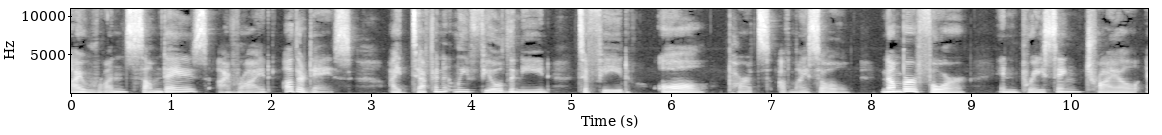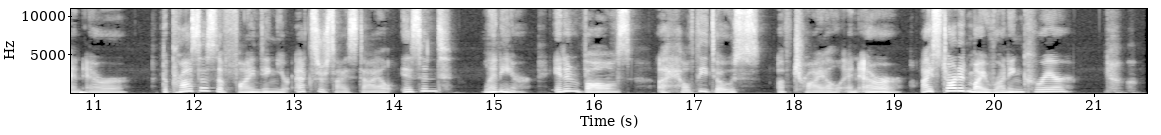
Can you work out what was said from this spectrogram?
I run some days, I ride other days. I definitely feel the need to feed all parts of my soul. Number four, embracing trial and error. The process of finding your exercise style isn't linear, it involves a healthy dose of trial and error. I started my running career.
